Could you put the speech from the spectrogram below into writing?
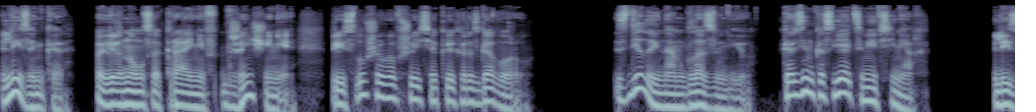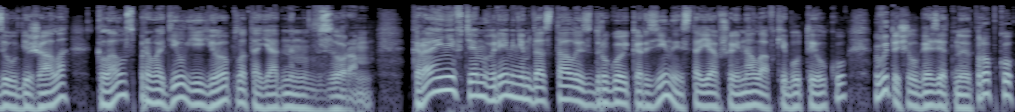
«Лизонька», — повернулся Крайнев к женщине, прислушивавшейся к их разговору. «Сделай нам глазунью. Корзинка с яйцами в синях». Лиза убежала, Клаус проводил ее плотоядным взором. Крайнев тем временем достал из другой корзины, стоявшей на лавке, бутылку, вытащил газетную пробку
